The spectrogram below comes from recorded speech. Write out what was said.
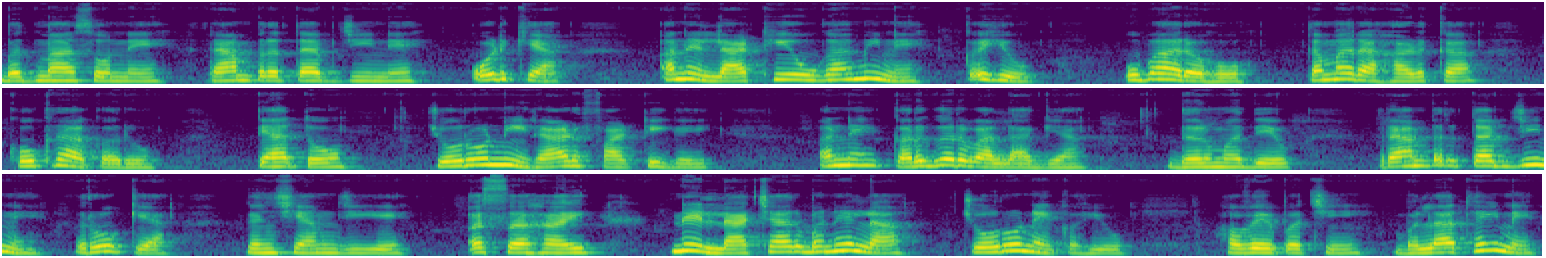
બદમાશોને રામ પ્રતાપજીને ઓળખ્યા અને લાઠી ઉગામીને કહ્યું ઊભા રહો, તમારા હાડકા ખોખરા કરો. ત્યાં તો ચોરોની રાડ ફાટી ગઈ અને કરગરવા લાગ્યા. ધર્મદેવ રામ પ્રતાપજીને રોક્યા. ઘનશ્યામજીએ અસહાય ને લાચાર બનેલા ચોરોને કહ્યું, હવે પછી ભલા થઈને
